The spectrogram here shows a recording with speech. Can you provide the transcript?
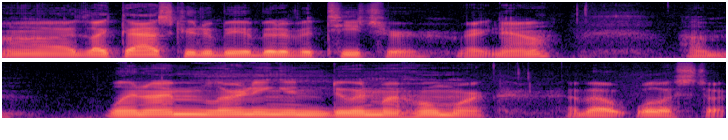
Uh, I'd like to ask you to be a bit of a teacher right now. Um, when I'm learning and doing my homework about Wolastoq,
